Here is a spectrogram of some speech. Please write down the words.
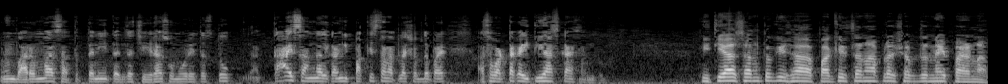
म्हणून वारंवार सातत्याने त्यांचा चेहरा समोर येत असतो. काय सांगाल? कारण की पाकिस्तान आपला शब्द पाळेल. असं वाटतं का इतिहास काय सांगतो? इतिहास सांगतो की पाकिस्तान आपला शब्द नाही पाळणार.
